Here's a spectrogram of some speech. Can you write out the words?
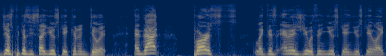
just because he saw Yusuke couldn't do it. And that bursts like this energy within Yusuke and Yusuke like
